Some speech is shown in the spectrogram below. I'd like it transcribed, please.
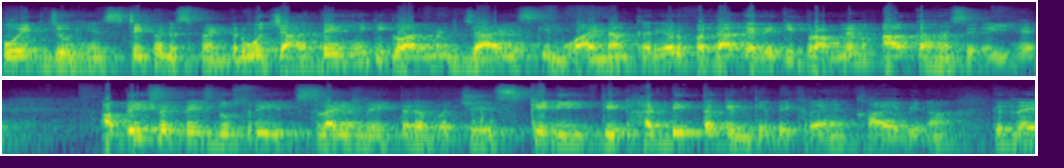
पोइट जो है स्टीफन स्पेंडर वो चाहते हैं कि गवर्नमेंट जाए, इसकी मुआयना करे और पता करे कि प्रॉब्लम आ कहाँ से रही है। आप देख सकते हैं इस दूसरी स्लाइड में एक तरफ़ बच्चे स्किनी की हड्डी तक इनके दिख रहे हैं, खाए बिना। कितने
